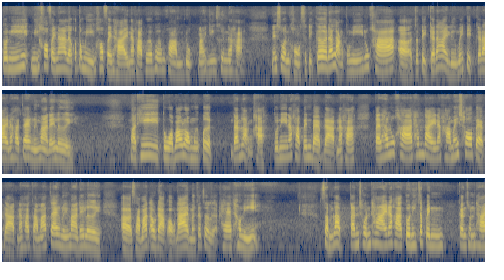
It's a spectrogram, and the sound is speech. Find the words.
ตัวนี้มีข้อไฟหน้าแล้วก็ต้องมีข้อไฟท้ายนะคะ เพื่อเพิ่มความดุมากยิ่งขึ้นนะคะ ในส่วนของสติกเกอร์ด้านหลังตรงนี้ลูกค้าจะติดก็ได้หรือไม่ติดก็ได้นะคะ แจ้งนุ้ยมาได้เลย มาที่ตัวเบ้ารองมือเปิด ด้านหลังค่ะ ตัวนี้นะคะเป็นแบบดาบนะคะ แต่ถ้าลูกค้าท่านใดนะคะ ไม่ชอบแบบดาบนะคะ สามารถแจ้งนุ้ยมาได้เลยเสามารถเอาดาบออกได้ มันก็จะเหลือแค่เท่านี้สำหรับกันชนท้ายนะคะ ตัวนี้จะเป็นกันชนท้าย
